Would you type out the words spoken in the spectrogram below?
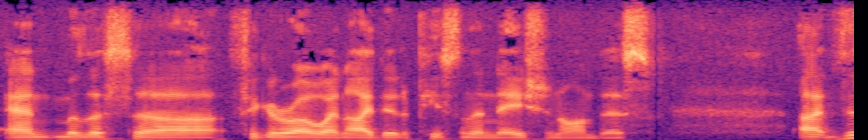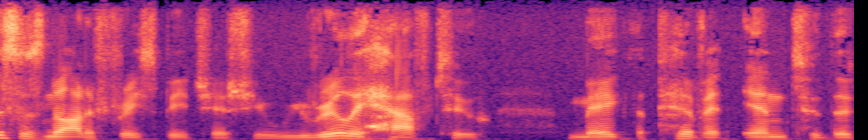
And Melissa Figueroa and I did a piece in the Nation on this. Uh, this is not a free speech issue. We really have to make the pivot into the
